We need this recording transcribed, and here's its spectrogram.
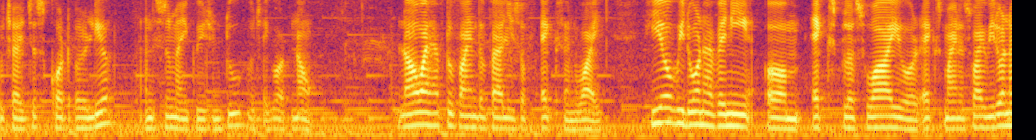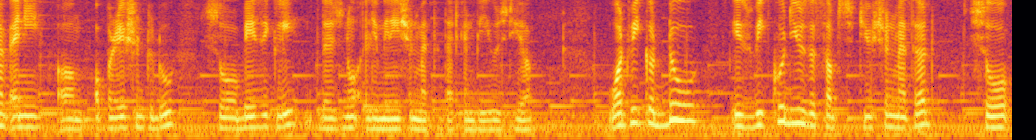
which I just got earlier and this is my equation 2 which I got now. Now I have to find the values of x and y here we don't have any um, x plus y or x minus y we don't have any um, operation to do so basically there's no elimination method that can be used here what we could do is we could use the substitution method so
